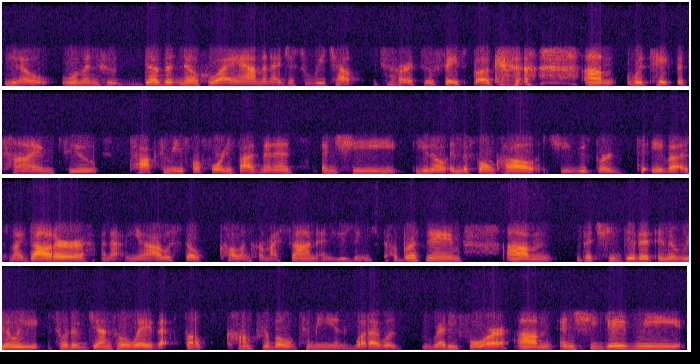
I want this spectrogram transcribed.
you know, woman who doesn't know who I am, and I just reach out to her through Facebook, um, would take the time to talked to me for 45 minutes and she, you know, in the phone call, she referred to Ava as my daughter, and I, you know, I was still calling her my son and using her birth name, um, but she did it in a really sort of gentle way that felt comfortable to me and what I was ready for. Um, and she gave me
